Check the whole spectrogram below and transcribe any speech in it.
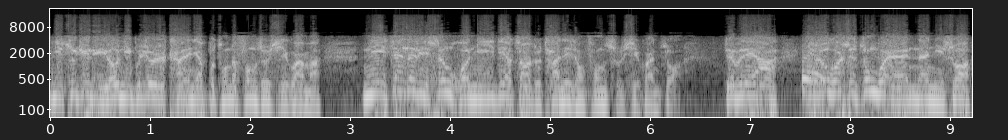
你出去旅游，你不就是看人家不同的风俗习惯吗？你在那里生活，你一定要照着他那种风俗习惯做，对不对啊？你如果是中国人，那你说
